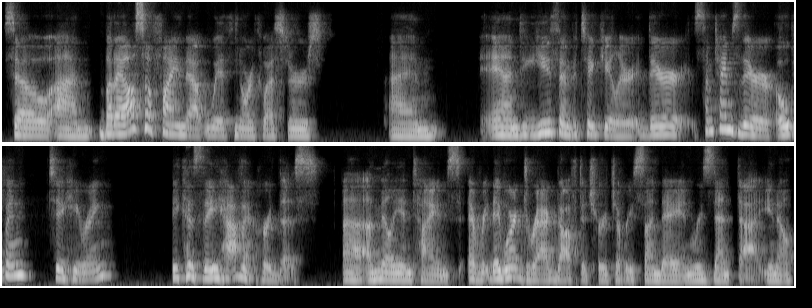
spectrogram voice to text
So, um, but I also find that with Northwesterners um, and youth in particular, they're sometimes they're open to hearing because they haven't heard this uh, a million times. Every they weren't dragged off to church every Sunday and resent that, you know.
